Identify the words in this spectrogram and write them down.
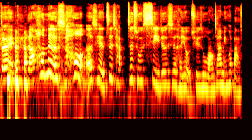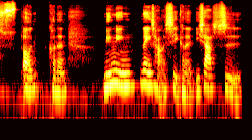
对。然后那个时候，而且这场这出戏就是很有趣，是王家明会把呃，可能明明那一场戏可能一下是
